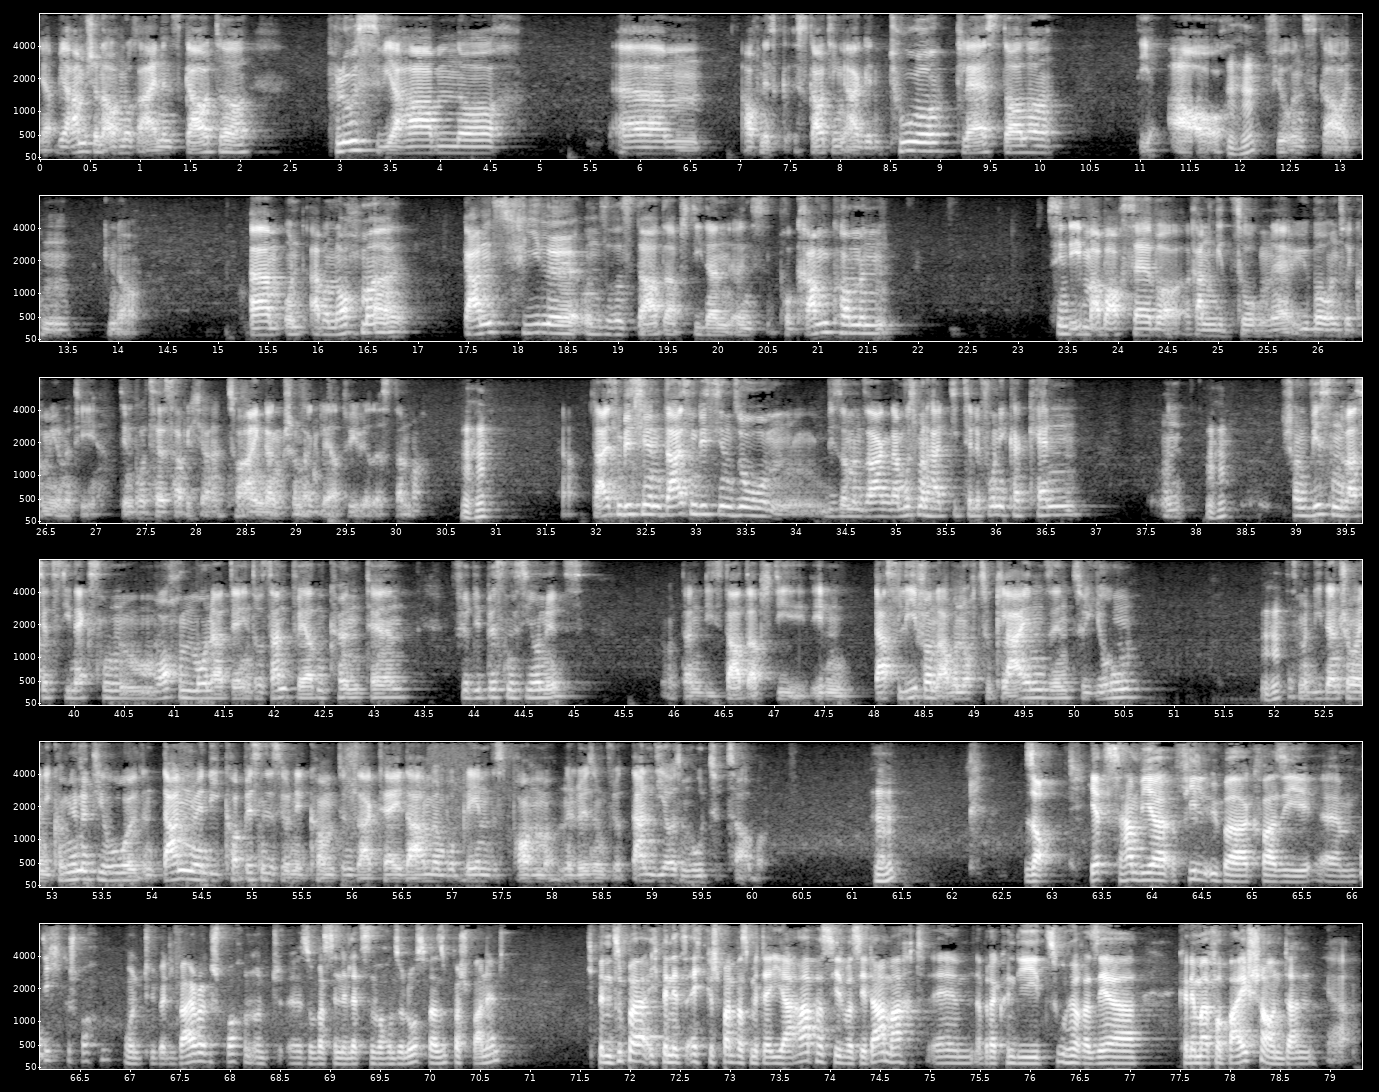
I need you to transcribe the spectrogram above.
Ja, wir haben schon auch noch einen Scouter. Plus wir haben noch ähm, auch eine Scouting-Agentur, Class Dollar, die auch mhm. für uns scouten. Genau. Ähm, und aber nochmal, ganz viele unserer Startups, die dann ins Programm kommen, sind eben aber auch selber rangezogen ne, über unsere Community. Den Prozess habe ich ja zu Eingang schon erklärt, wie wir das dann machen. Mhm. Ja, da ist ein bisschen, da ist ein bisschen so, wie soll man sagen, da muss man halt die Telefoniker kennen und mhm. schon wissen, was jetzt die nächsten Wochen, Monate interessant werden könnten für die Business Units. Und dann die Startups, die eben das liefern, aber noch zu klein sind, zu jung, mhm. dass man die dann schon mal in die Community holt und dann, wenn die Business Unit kommt und sagt, hey, da haben wir ein Problem, das brauchen wir eine Lösung für, dann die aus dem Hut zu zaubern. Mhm. So, jetzt haben wir viel über quasi ähm, dich gesprochen und über die Vira gesprochen und äh, so was in den letzten Wochen so los war. Super spannend. Ich bin super, ich bin jetzt echt gespannt, was mit der IAA passiert, was ihr da macht. Ähm, aber da können die Zuhörer sehr, können ihr mal vorbeischauen dann. Ja.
